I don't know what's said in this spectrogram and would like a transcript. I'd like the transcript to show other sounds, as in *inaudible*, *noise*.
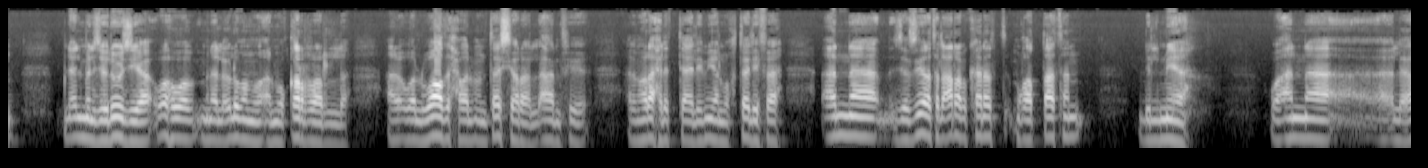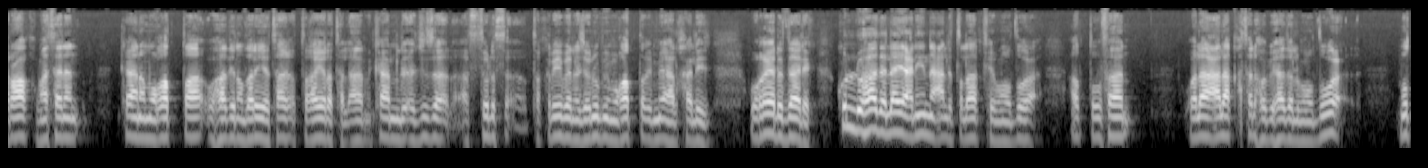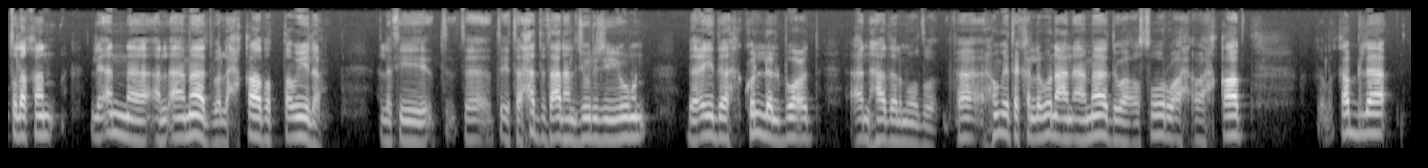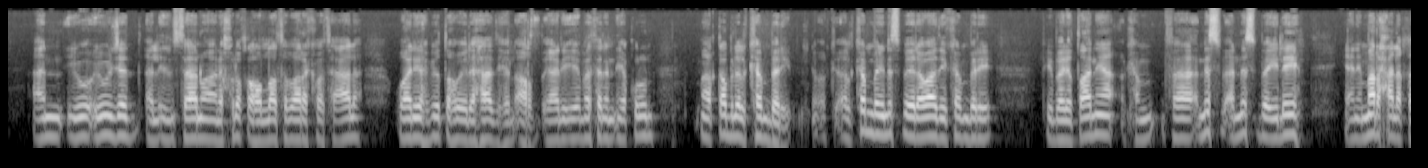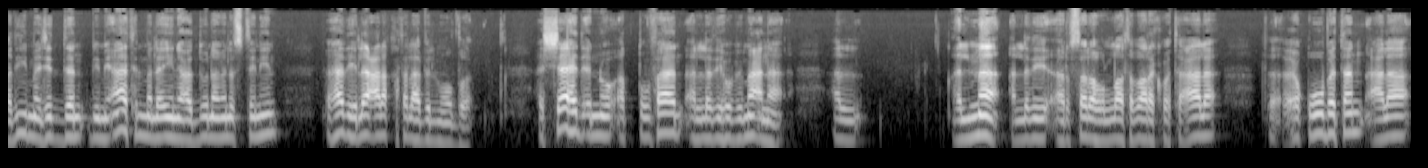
من علم الجيولوجيا وهو من العلوم المقرر والواضحة والمنتشرة الآن في المراحل التعليمية المختلفة أن جزيرة العرب كانت مغطاة بالمياه وأن العراق مثلا كان مغطى وهذه نظرية تغيرت الآن. كان الجزء الثلث تقريبا الجنوبي مغطى بمياه الخليج وغير ذلك. كل هذا لا يعنينا على الإطلاق في موضوع الطوفان ولا علاقة له بهذا الموضوع مطلقا لأن الآماد والأحقاب الطويلة التي يتحدث عنها الجيولوجيون بعيدة كل البعد عن هذا الموضوع. فهم يتكلمون عن آماد وعصور وأحقاب قبل أن يوجد الإنسان وأن يخلقه الله تبارك وتعالى وأن يهبطه إلى هذه الأرض. يعني مثلا يقولون ما قبل الكمبري الكمبري نسبة إلى وادي كمبري في بريطانيا فنسبة النسبة إليه يعني مرحلة قديمة جدا بمئات الملايين يعدون من السنين فهذه لا علاقة لها بالموضوع. الشاهد أنه الطوفان الذي هو بمعنى الماء الذي أرسله الله تبارك وتعالى عقوبة على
